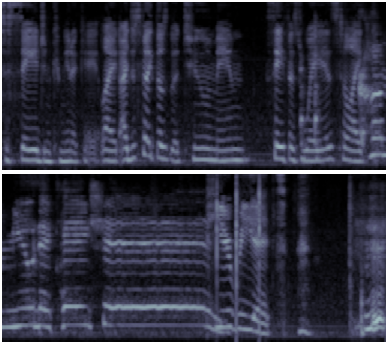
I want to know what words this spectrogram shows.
to sage and communicate. Like, I just feel like those are the two main safest ways to like Communication. period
